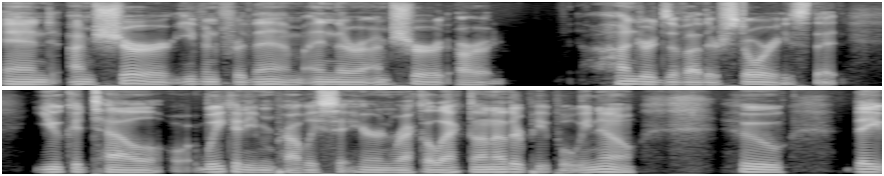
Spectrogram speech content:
and i'm sure even for them and there i'm sure are hundreds of other stories that you could tell we could even probably sit here and recollect on other people we know who they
